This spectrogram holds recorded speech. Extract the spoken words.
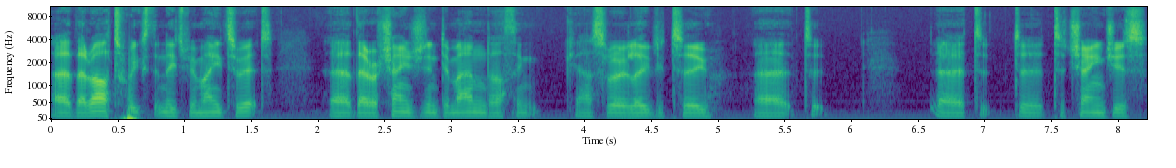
Uh, there are tweaks that need to be made to it. Uh, there are changes in demand. I think Councillor alluded to uh, to, uh, to, to to changes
